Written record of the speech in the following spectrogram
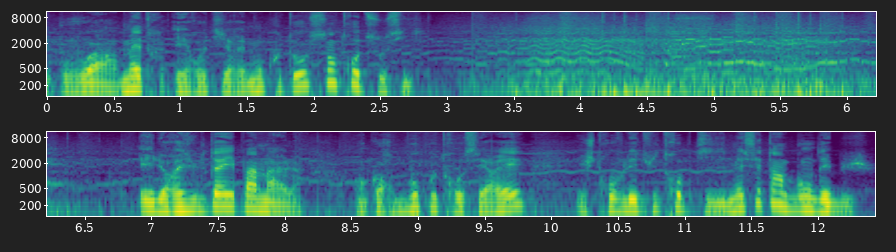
et pouvoir mettre et retirer mon couteau sans trop de soucis. Et le résultat est pas mal, encore beaucoup trop serré, et je trouve l'étui trop petit, mais c'est un bon début.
